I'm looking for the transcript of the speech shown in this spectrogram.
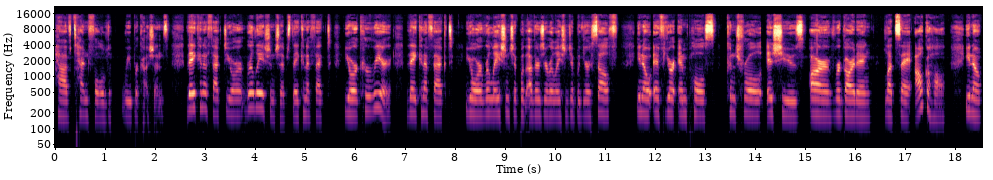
have tenfold repercussions. They can affect your relationships, they can affect your career, they can affect your relationship with others, your relationship with yourself, you know, if your impulse control issues are regarding let's say alcohol you know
